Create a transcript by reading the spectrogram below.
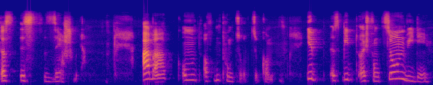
Das ist sehr schwer. Aber um auf den Punkt zurückzukommen. Ihr, es bietet euch Funktionen wie die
